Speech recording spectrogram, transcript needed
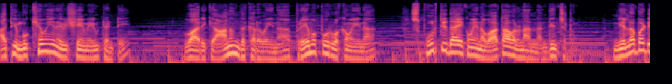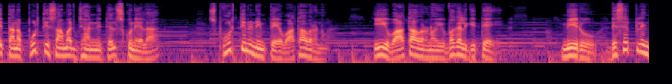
అతి ముఖ్యమైన విషయం ఏమిటంటే వారికి ఆనందకరమైన ప్రేమపూర్వకమైన స్ఫూర్తిదాయకమైన వాతావరణాన్ని అందించటం. నిలబడి తన పూర్తి సామర్థ్యాన్ని తెలుసుకునేలా స్ఫూర్తిని నింపే వాతావరణం. ఈ వాతావరణం ఇవ్వగలిగితే మీరు డిసిప్లిన్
